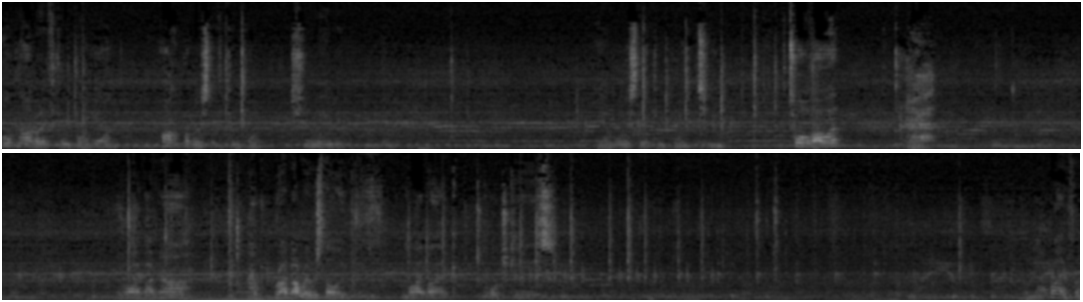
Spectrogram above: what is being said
Oh, no, I got it for 3.1. I could probably stick for 3.2 maybe. Yeah, we'll at 3.2. 12 hour. Right back now. Right back where we started. Right back. To Portuguese. Yeah, I got him for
